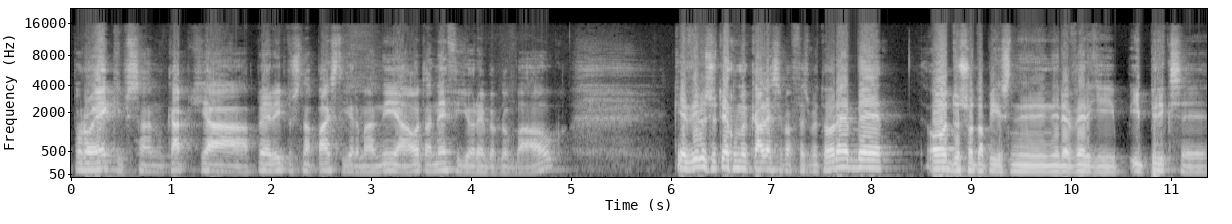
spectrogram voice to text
προέκυψαν κάποια περίπτωση να πάει στη Γερμανία όταν έφυγε ο Ρέμπε από τον ΠΑΟΚ και δήλωσε ότι έχουμε καλές επαφές με τον Ρέμπε Όντως, όταν πήγε στην Ιρεβέργη υπήρξε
